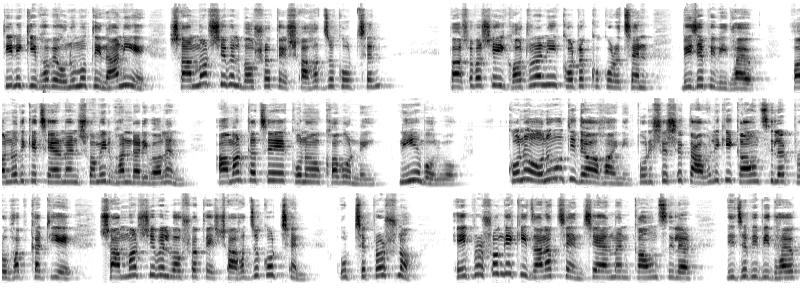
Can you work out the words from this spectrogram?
তিনি কীভাবে অনুমতি না নিয়ে সাবমার্সিবল বসাতে সাহায্য করছেন? পাশাপাশি এই ঘটনা নিয়ে কটাক্ষ করেছেন বিজেপি বিধায়ক। অন্যদিকে চেয়ারম্যান সমীর ভান্ডারী বলেন, আমার কাছে কোনো খবর নেই, নিয়ে বলব। কোনো অনুমতি দেওয়া হয়নি। পরিশেষে তাহলে কি কাউন্সিলর প্রভাব খাটিয়ে সাবমার্সিবল বসাতে সাহায্য করছেন? উঠছে প্রশ্ন। এই প্রসঙ্গে কি জানাচ্ছেন চেয়ারম্যান কাউন্সিলর বিজেপি বিধায়ক?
